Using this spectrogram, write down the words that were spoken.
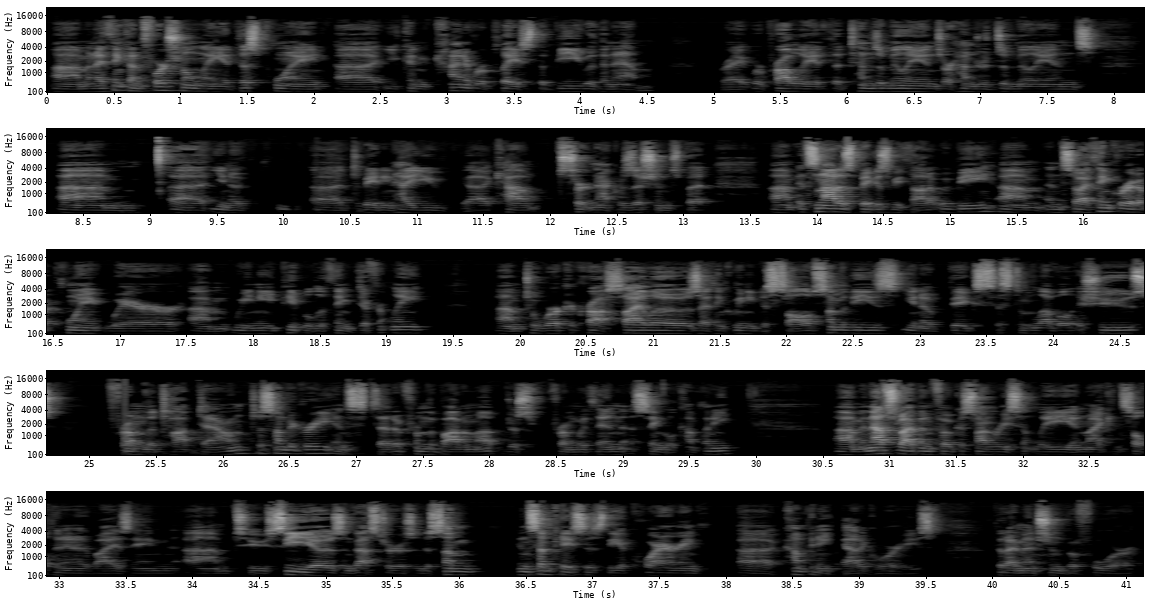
Um, and I think, unfortunately, at this point, uh, you can kind of replace the B with an M, right? We're probably at the tens of millions or hundreds of millions, um, uh, you know, uh, debating how you uh, count certain acquisitions, but um, it's not as big as we thought it would be. Um, and so I think we're at a point where um, we need people to think differently um, to work across silos. I think we need to solve some of these, you know, big system level issues from the top down to some degree instead of from the bottom up, just from within a single company. Um, and that's what I've been focused on recently in my consulting and advising um, to CEOs, investors, and to some, in some cases, the acquiring uh, company categories that I mentioned before.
